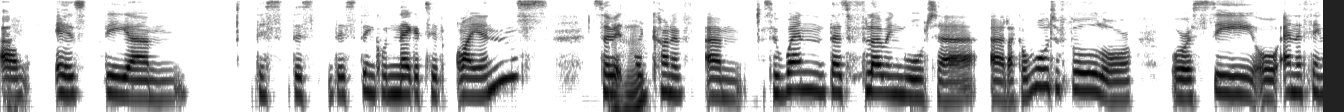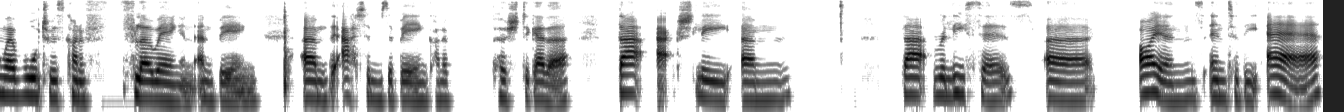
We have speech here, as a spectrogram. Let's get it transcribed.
um, is the um, this this this thing called negative ions. So mm-hmm. it's like kind of um, so when there's flowing water, uh, like a waterfall or or a sea or anything where water is kind of flowing and, and being um, the atoms are being kind of pushed together. That actually um, that releases uh, ions into the air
